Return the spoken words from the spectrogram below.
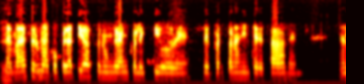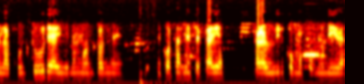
eh. además de ser una cooperativa, son un gran colectivo de, de personas interesadas en en la cultura y en un montón de, de cosas necesarias para vivir como comunidad.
